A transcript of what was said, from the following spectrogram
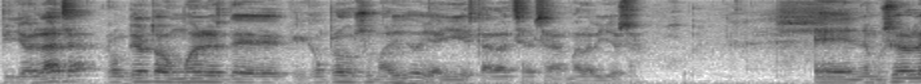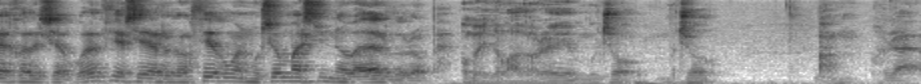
pilló el hacha, rompió todos los muebles de, que compró con su marido y allí está el hacha esa maravillosa. En el Museo Lejos de ocurrencia ha sido reconocido como el museo más innovador de Europa. Hombre, innovador, eh, mucho, mucho. O sea,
